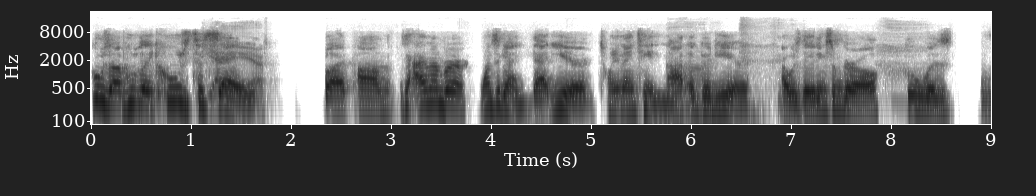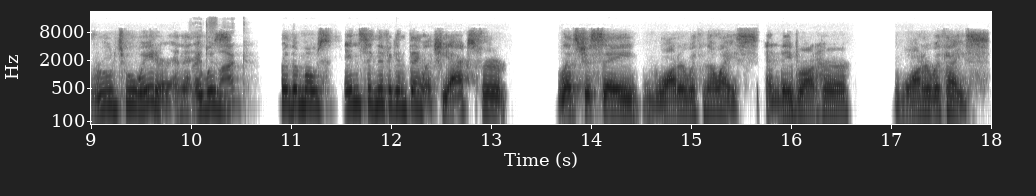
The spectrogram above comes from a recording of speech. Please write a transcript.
who's up who like who's to Yeah, say yeah. but um yeah i remember once again that year 2019 not a Uh-huh. good year i was dating some girl who was rude to a waiter and Red it was flag. for the most insignificant thing like she asked for let's just say water with no ice and they brought her water with ice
